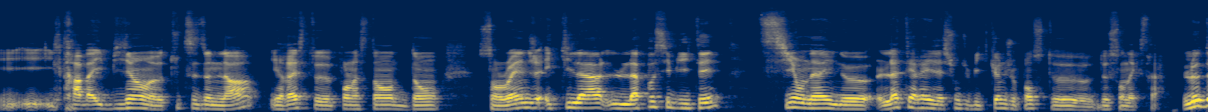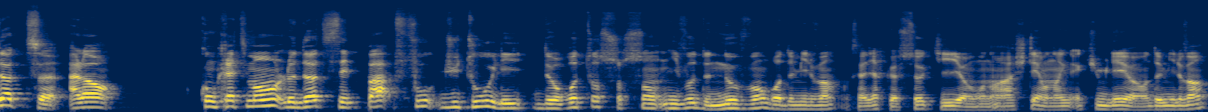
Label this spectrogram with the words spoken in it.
il, travaille bien euh, toutes ces zones-là, il reste euh, pour l'instant dans son range et qu'il a la possibilité, si on a une latéralisation du Bitcoin, je pense, de, s'en extraire. Le DOT, alors concrètement, le DOT, c'est pas fou du tout, il est de retour sur son niveau de novembre 2020, donc ça veut dire que ceux qui ont acheté, ont accumulé en 2020,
